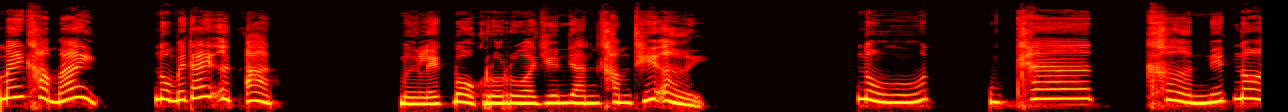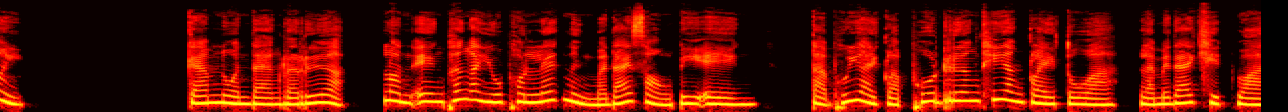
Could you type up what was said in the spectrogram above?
ไม่ค่ะไม่ หนูไม่ได้อึดอัด มือเล็กโบกรัวๆยืนยันคำที่เอ่ย หนู แค่เขินนิดหน่อย แก้มนวลแดงระเรื่อ หล่อนเองเพิ่งอายุพ้นเลขหนึ่งมาได้สองปีเอง แต่ผู้ใหญ่กลับพูดเรื่องที่ยังไกลตัว และไม่ได้คิดไว้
